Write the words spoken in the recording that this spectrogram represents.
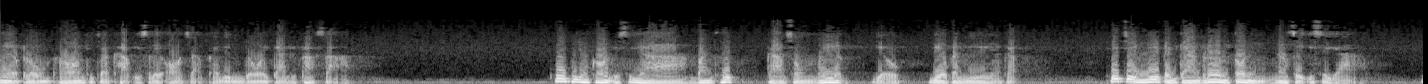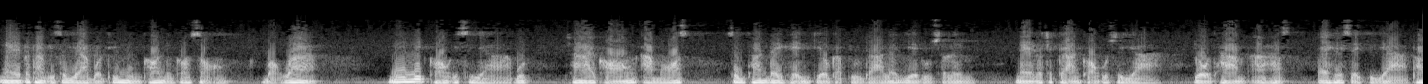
เมื่อพระองค์พร้อมที่จะขับอิสราเอลออกจากแผ่นดินโดยการพิพากษา ผู้พยากรณ์อิสยาบันทึกการทรงเรียกเดี๋ยวเดียวกันนี้นะครับ ที่จริงนี่เป็นการเริ่มต้นหนังสืออิสยา ในพระธรรมอิสยาบทที่หนึ่งข้อหนึ่งข้อสองบอกว่านิมิตของอิสยาบุตรชายของอามอส ซึ่งท่านได้เห็นเกี่ยวกับยูดาและเยรูซาเล็ม ในรัชกาลของอุสยาโยธามอาฮัสและเฮเซกิยาพระ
